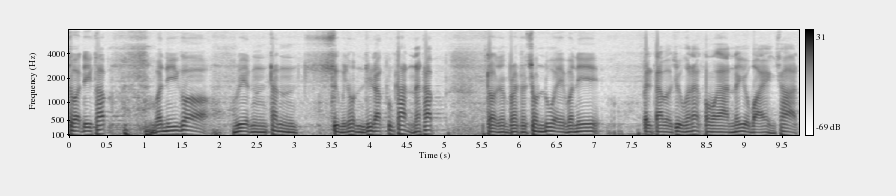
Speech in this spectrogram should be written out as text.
สวัสดีครับ วันนี้ก็เรียนท่านสื่อมวลชนที่รักทุกท่านนะครับตลอดจนประชาชนด้วย วันนี้เป็นการประชุมคณะกรรมการนโยบายแห่งชาติ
